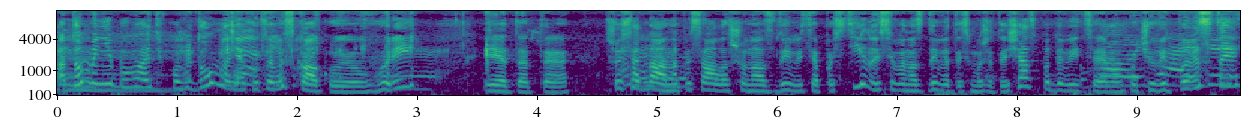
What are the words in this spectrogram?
А то мені бувають в повідомленнях, оце вискакує вгорі. І этот, е, щось одна написала, що нас дивиться постійно. Якщо ви нас дивитесь, можете і зараз подивитися. Я вам хочу відповісти.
